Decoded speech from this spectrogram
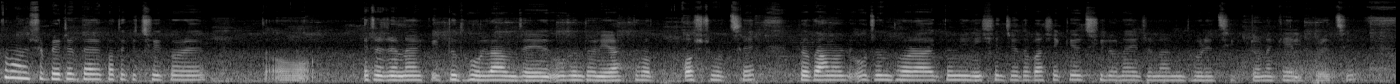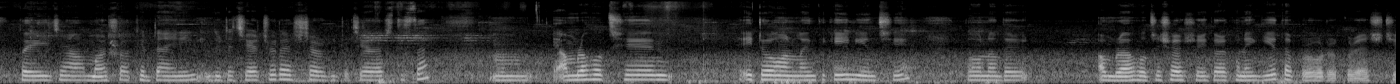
তো মানুষের পেটের দায়ে কত কিছুই করে। তো এটার জন্য আর কি একটু ধরলাম যে ওজনটা নিয়ে রাখতে কষ্ট হচ্ছে। তো আমার ওজন ধরা একদমই নিষেধ যেহেতু বাসায় কেউ ছিল না এই জন্য আমি ধরেছি, একটু ওনাকে হেল্প করেছি। তো এই যে আমার শখের ডাইনিং, দুইটা চেয়ার চলে আসছে আর দুটো চেয়ার আসতেছে। আমরা হচ্ছে এটাও অনলাইন থেকেই নিয়েছি। তো ওনাদের আমরা হচ্ছে সরাসরি কারখানায় গিয়ে তারপর অর্ডার করে আসছি।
